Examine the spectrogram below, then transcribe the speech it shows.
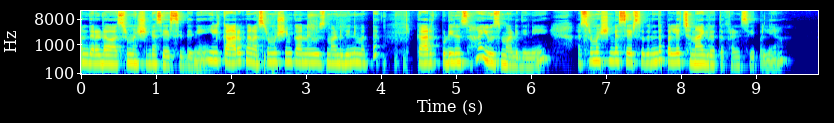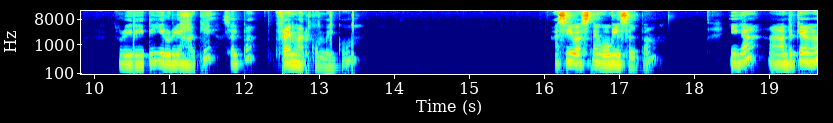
ಒಂದೆರಡು ಹಸಿರು ಮೆಣಸಿನ್ಕಾಯಿ ಸೇರಿಸಿದ್ದೀನಿ. ಇಲ್ಲಿ ಖಾರಕ್ಕೆ ನಾನು ಹಸಿರು ಮೆಣಸಿನ್ಕಾಯನ್ನು ಯೂಸ್ ಮಾಡಿದ್ದೀನಿ ಮತ್ತು ಖಾರದ ಪುಡಿನೂ ಸಹ ಯೂಸ್ ಮಾಡಿದ್ದೀನಿ. ಹಸಿರು ಮೆಣಸಿನ್ಕಾಯಿ ಸೇರಿಸೋದ್ರಿಂದ ಪಲ್ಯ ಚೆನ್ನಾಗಿರುತ್ತೆ ಫ್ರೆಂಡ್ಸ್ ಈ ಪಲ್ಯ. ನೋಡಿ, ಈ ರೀತಿ ಈರುಳ್ಳಿ ಹಾಕಿ ಸ್ವಲ್ಪ ಫ್ರೈ ಮಾಡ್ಕೊಬೇಕು. ಹಸಿ ವಾಸನೆ ಹೋಗಲಿ ಸ್ವಲ್ಪ. ಈಗ ಅದಕ್ಕೆ ನಾನು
